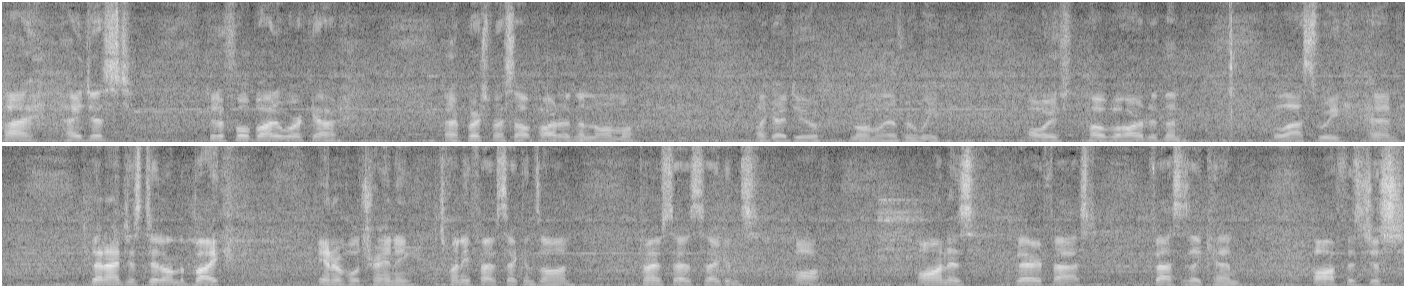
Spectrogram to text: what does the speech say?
I, I just did a full body workout and I pushed myself harder than normal, like I do normally every week. Always a little harder than the last week. And then I just did on the bike interval training, 25 seconds on, 25 seconds off. On is very fast, fast as I can. Off is just,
